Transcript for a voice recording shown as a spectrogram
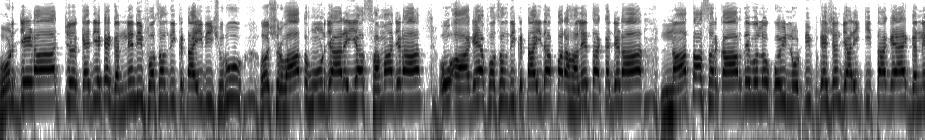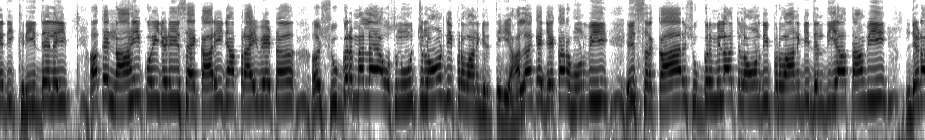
ਹੁਣ ਜਿਹੜਾ ਚ- ਕਹਿ ਦਈਏ ਕਿ ਗੰਨੇ ਦੀ ਫਸਲ ਦੀ ਕਟਾਈ ਦੀ ਸ਼ੁਰੂ ਸ਼ੁਰੂਆਤ ਹੋਣ ਜਾ ਰਹੀ ਆ, ਸਮਾਂ ਜਿਹੜਾ, ਉਹ ਆ ਗਿਆ ਫਸਲ ਦੀ ਕਟਾਈ ਦਾ, ਪਰ ਹਲੇ ਤੱਕ ਜਿਹੜਾ ਨਾ ਤਾਂ ਸਰਕਾਰ ਦੇ ਵੱਲੋਂ ਕੋਈ ਨੋਟੀਫਿਕੇਸ਼ਨ ਜਾਰੀ ਕੀਤਾ ਗਿਆ ਹੈ ਗੰਨੇ ਦੀ ਖਰੀਦ ਦੇ ਲਈ, ਅਤੇ ਨਾ ਹੀ ਕੋਈ ਜਿਹੜੀ ਸਹਿਕਾਰੀ ਜਾਂ ਪ੍ਰਾਈਵੇਟ ਸ਼ੂਗਰ ਮਿੱਲ ਹੈ ਉਸ ਨੂੰ ਚਲਾਉਣ ਦੀ ਪ੍ਰਵਾਨਗੀ ਦਿੱਤੀ ਗਈ ਹਾਲਾਂਕਿ ਜੇਕਰ ਹੁਣ ਵੀ ਇਹ ਸਰਕਾਰ ਸ਼ੂਗਰ ਮਿੱਲਾਂ ਚਲਾਉਣ ਦੀ ਪ੍ਰਵਾਨਗੀ ਦਿੰਦੀ ਆ, ਤਾਂ ਵੀ ਜਿਹੜਾ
